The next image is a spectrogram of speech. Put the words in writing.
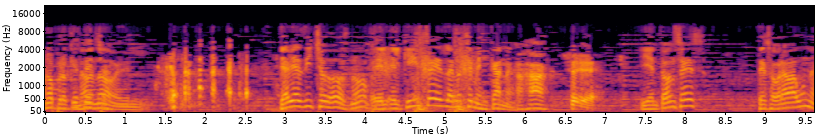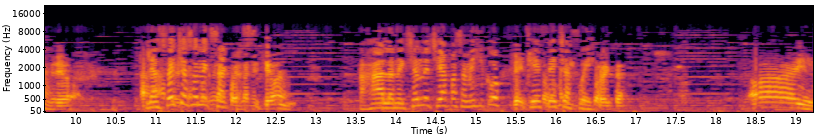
No, pero ¿qué no, fecha? no, el... Ya habías dicho dos, ¿no? El, el 15 es la noche mexicana. Ajá. Sí. Y entonces, te sobraba una. Pero, Las fechas son exactas. Fue la misión. Ajá, la anexión de Chiapas a México, de ¿qué Chiapas fecha México, fue? Correcta. Ay,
